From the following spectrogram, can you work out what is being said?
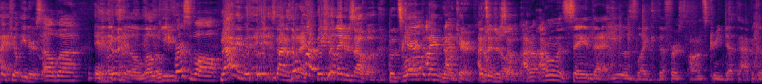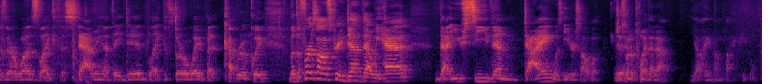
then they kill Idris Elba, then they kill Loki. Loki. First of all, Not even. It's not his name. bro- They kill Idris Elba. But his character I- name, no I- one cared. I It's don't Idris. Elba. I don't. I don't want to say that he was like the first on-screen death that happened because there was like the stabbing that they did, like the throwaway, but it cut real quick. But the first on-screen death that we had that you see them dying was Idris Elba. Just Yeah. want to point that out. Y'all hate on black people.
